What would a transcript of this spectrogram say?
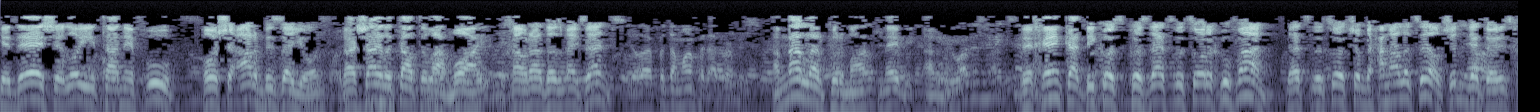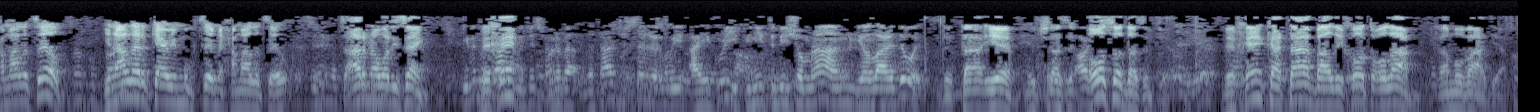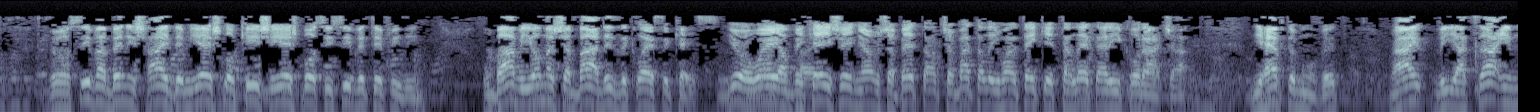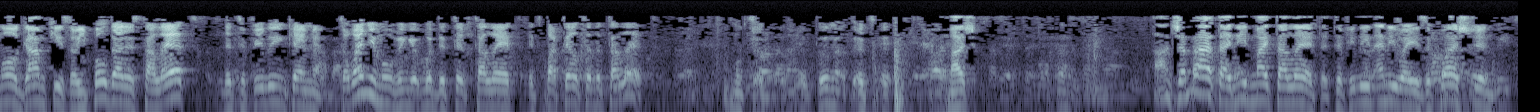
כדי שלא יטנפו או שאר ביזיון, רשאי לטלטלם. Why? Chavra doesn't make sense. put them on for that purpose. I'm not allowed to put them on. Maybe. I don't know. וכן, because, because that's the tzorach gufan. That's the tzorach של בחמל itself. Shouldn't get dirty, it's chamal itself. You're not allowed to carry muktzeh mechamal itself. So I don't know what he's saying. Even the Taj, we just, what about the Taj just said that we, I agree. If you need to be Shomran, you're allowed to do it. The ta, yeah, which doesn't also doesn't fit. וכן כתב בהליכות עולם, רם עובדיה, והוסיף הבן איש Ha'edim yesh loki sheyesh bo sisi v'tefilin. Uba v'yom Shabbat is the classic case. You're away on vacation, you're on Shabbat, on Shabbat, you want to take your talet ari koracha. You have to move it. Right? V'yatza imo gamki. So he pulled out his talet, the tefillin came out. So when you're moving it with the talet, it's batel to the talet. Uh, uh, it's, uh, it's, it's, on Shabbat, I need my talet. The tefillin anyway is a question.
